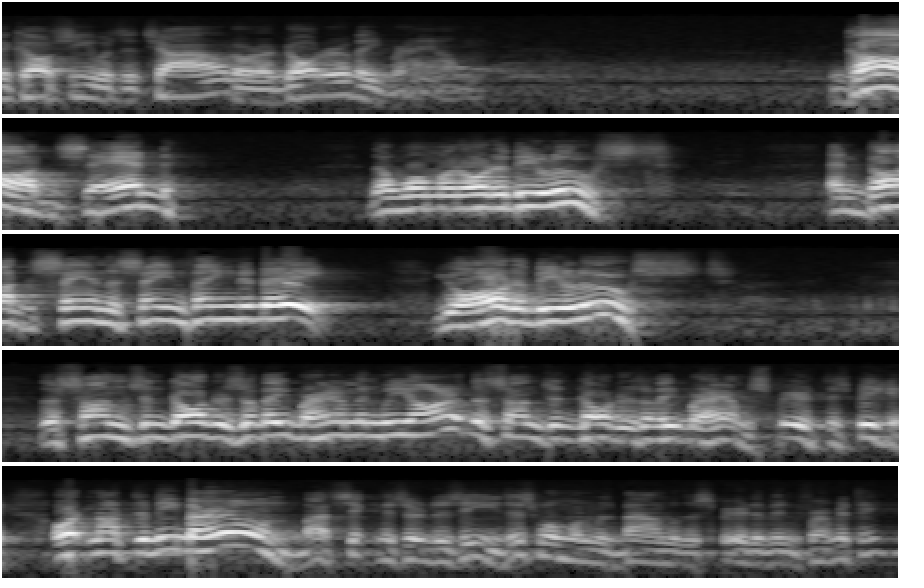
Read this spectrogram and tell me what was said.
because she was a child or a daughter of Abraham. God said the woman ought to be loosed. And God's saying the same thing today. You ought to be loosed. The sons and daughters of Abraham, and we are the sons and daughters of Abraham, spiritually speaking, ought not to be bound by sickness or disease. This woman was bound with the spirit of infirmity.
